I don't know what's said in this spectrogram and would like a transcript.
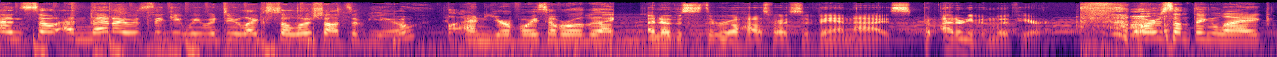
And so, and then I was thinking we would do like solo shots of you, and your voiceover would be like, I know this is the Real Housewives of Van Nuys, but I don't even live here. or something like,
